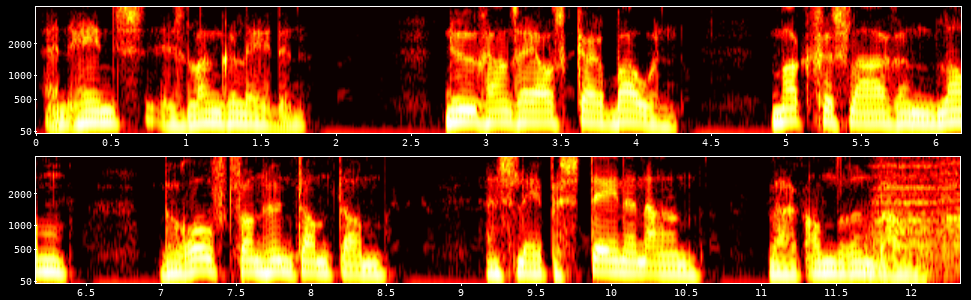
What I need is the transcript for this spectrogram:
en eens is lang geleden. Nu gaan zij als karbouwen, mak geslagen, lam, beroofd van hun tamtam... en slepen stenen aan waar anderen bouwen.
